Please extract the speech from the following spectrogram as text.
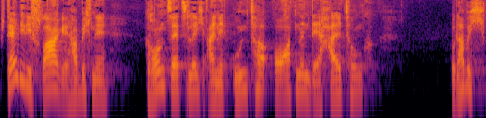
Stell dir die Frage, habe ich eine grundsätzlich eine unterordnende Haltung oder habe ich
